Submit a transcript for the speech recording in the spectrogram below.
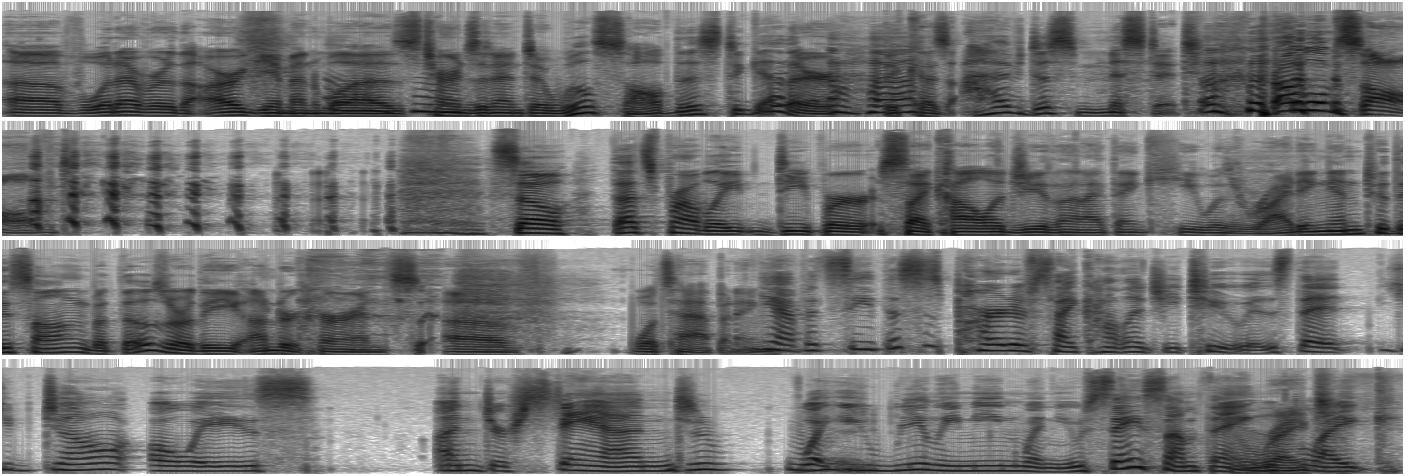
of whatever the argument was mm-hmm. turns it into we'll solve this together uh-huh. because I've dismissed it. Problem solved. So that's probably deeper psychology than I think he was writing into the song, but those are the undercurrents of what's happening. Yeah, but see, this is part of psychology too, is that you don't always understand what you really mean when you say something. Right. Like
